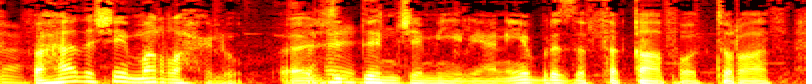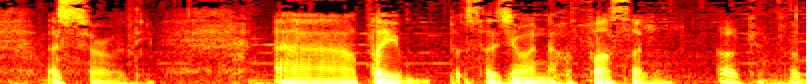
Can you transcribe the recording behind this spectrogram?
نعم. فهذا شيء مرة حلو. آه، صحيح. جدا جميل. يعني يبرز الثقافة والتراث السعودي. آه طيب أستاذ جمال ناخذ فاصل؟ أوكي تفضل.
